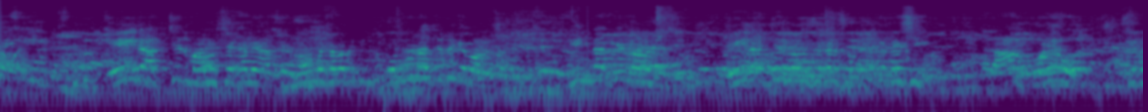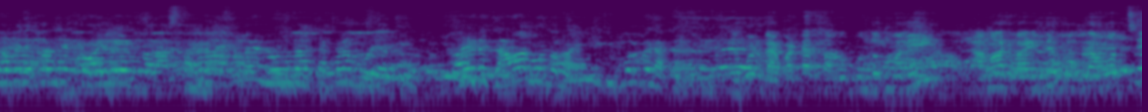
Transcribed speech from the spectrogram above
হয়। এই রাজ্যের মানুষ এখানে আছে গঙ্গাসাগরে কিন্তু অন্য রাজ্য থেকে মানুষ আছে ভিন রাজ্যের মানুষ এই রাজ্যের মানুষ এখানে সব থেকে বেশি। তারপরেও যেভাবে দেখলাম যে টয়লেট বা রাস্তাঘাট একেবারে নোংরা কাছাড়া পড়ে আছে। টয়লেটে যাওয়ার মতো নয়। কি বলবেন আপনি ব্যাপারটা সর্বপ্রথম বলি আমার বাড়িতে প্রোগ্রাম হচ্ছে।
